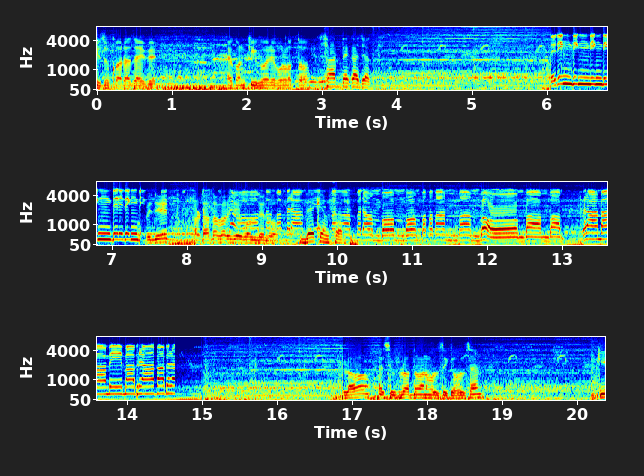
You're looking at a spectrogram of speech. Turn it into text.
কিছু করা যাইবে। এখন কি করে বলো তো? স্যার দেখা যাক। কি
